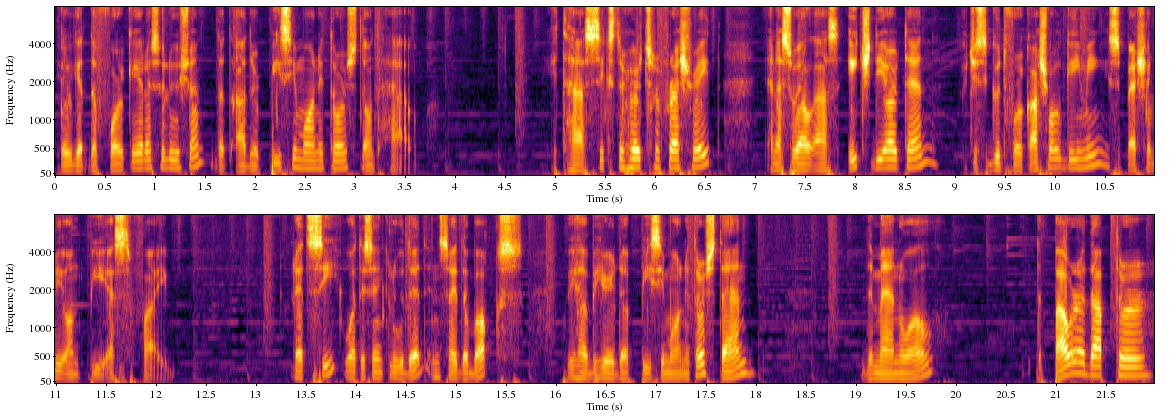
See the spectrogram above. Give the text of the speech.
you'll get the 4K resolution that other PC monitors don't have. It has 60Hz refresh rate and as well as HDR10 which is good for casual gaming especially on PS5. Let's see what is included inside the box. We have here the PC monitor stand, the manual, the power adapter,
